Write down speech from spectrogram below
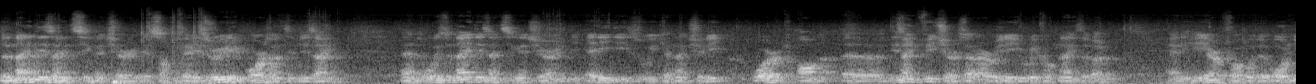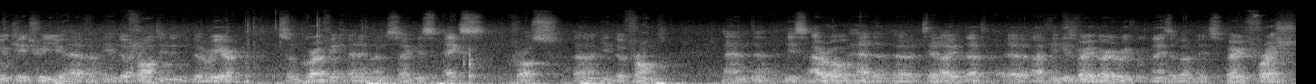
the nine design signature is something that is really important in design. And with the nine design signature and the LEDs, we can actually work on uh, design features that are really recognizable. And here, for the all new K3, you have in the front and in the rear some graphic elements like this X cross uh, in the front. and uh, this arrowhead uh, taillight that uh, I think is very, very recognizable. It's very fresh,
